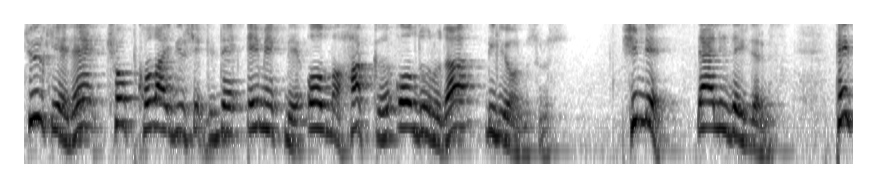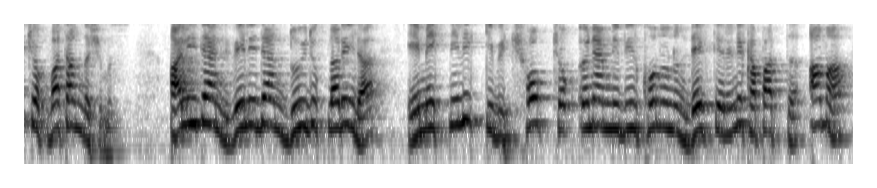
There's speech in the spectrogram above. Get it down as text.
Türkiye'de çok kolay bir şekilde emekli olma hakkı olduğunu da biliyor musunuz? Şimdi değerli izleyicilerimiz pek çok vatandaşımız Ali'den Veli'den duyduklarıyla emeklilik gibi çok çok önemli bir konunun defterini kapattı ama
